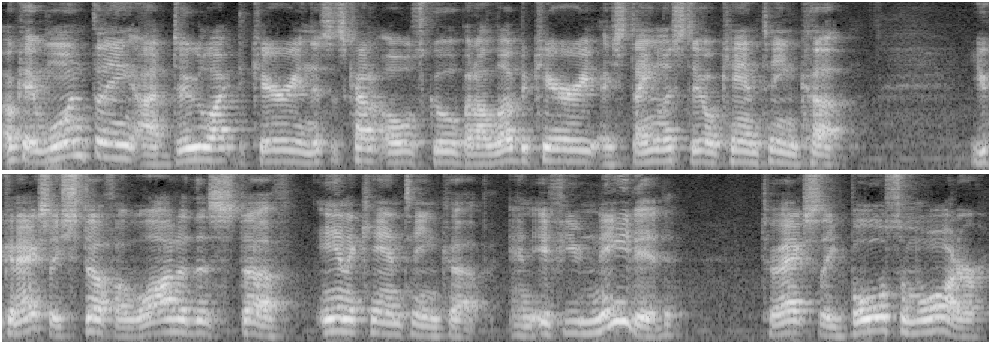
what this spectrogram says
Okay, one thing I do like to carry, and this is kind of old school, but I love to carry a stainless steel canteen cup. You can actually stuff a lot of this stuff in a canteen cup. And if you needed to actually boil some water,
